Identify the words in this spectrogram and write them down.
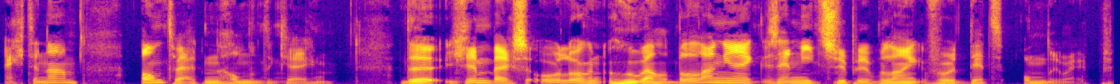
echte naam, Antwerpen in handen te krijgen. De Grimbergse oorlogen, hoewel belangrijk, zijn niet superbelangrijk voor dit onderwerp.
